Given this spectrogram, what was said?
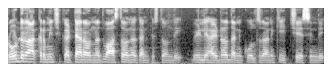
రోడ్డును ఆక్రమించి కట్టారో అన్నది వాస్తవంగా కనిపిస్తోంది. వెళ్ళి హైదరాబాద్ని కూల్చడానికి ఇచ్చేసింది.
